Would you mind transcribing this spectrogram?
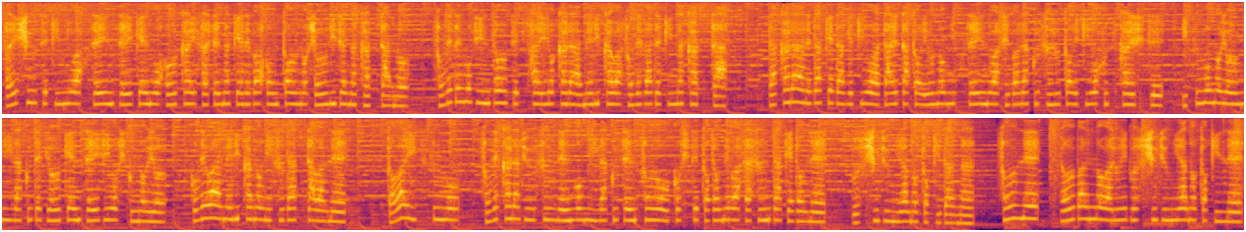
最終的にはフセイン政権を崩壊させなければ本当の勝利じゃなかったの。それでも人道的配慮からアメリカはそれができなかった。だからあれだけ打撃を与えたというのにフセインはしばらくすると息を吹き返して、いつものようにイラクで強権政治を敷くのよ。これはアメリカのミスだったわね。とは言いつつも、それから十数年後にイラク戦争を起こしてとどめは刺すんだけどね。ブッシュジュニアの時だな。そうね、評判の悪いブッシュジュニアの時ね。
